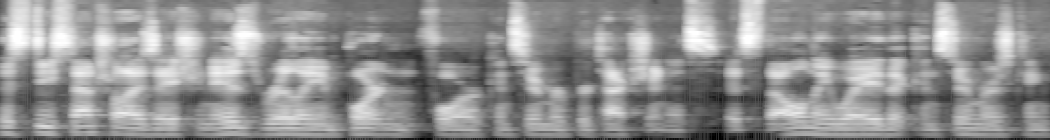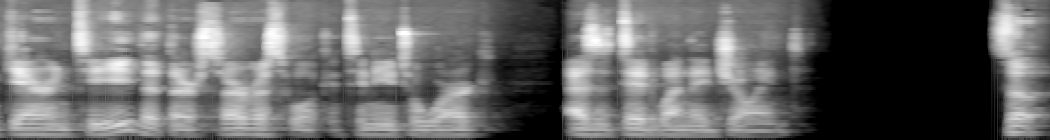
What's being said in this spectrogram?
this decentralization is really important for consumer protection. It's it's the only way that consumers can guarantee that their service will continue to work as it did when they joined. So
